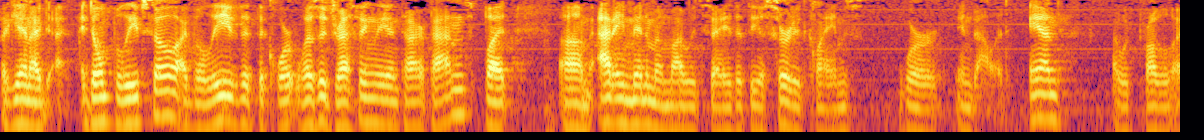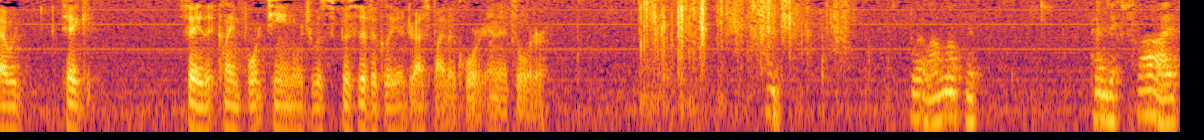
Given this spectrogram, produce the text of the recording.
Again, I don't believe so. I believe that the court was addressing the entire patents, but um, at a minimum, I would say that the asserted claims were invalid. And I would probably I would take say that claim 14, which was specifically addressed by the court in its order. Well, I'm looking at appendix 5,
